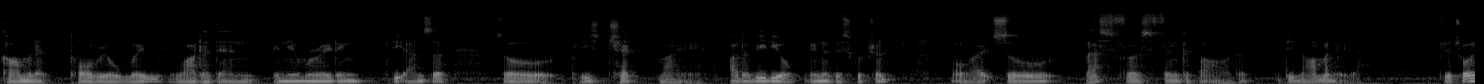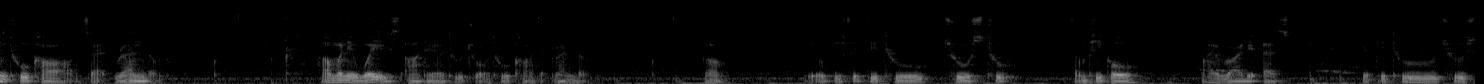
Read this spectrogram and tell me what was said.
combinatorial way rather than enumerating the answer. So please check my other video in the description. Alright, so let's first think about the denominator. If you're drawing two cards at random, how many ways are there to draw two cards at random? Well, it will be 52 choose 2. Some people might write it as 52 choose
